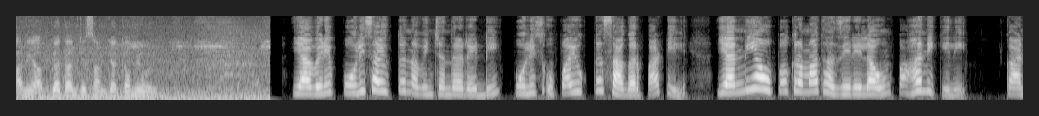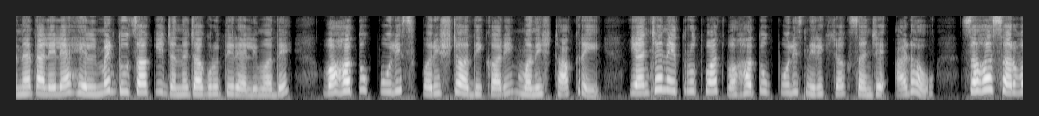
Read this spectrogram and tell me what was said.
आणि अपघातांची संख्या कमी होईल. यावेळी पोलीस आयुक्त नवीनचंद्र रेड्डी पोलीस उपायुक्त सागर पाटील यांनी या उपक्रमात हजेरी लावून पाहणी केली. काढण्यात आलेल्या हेल्मेट दुचाकी जनजागृती रॅलीमध्ये वाहतूक पोलीस वरिष्ठ अधिकारी मनीष ठाकरे यांच्या नेतृत्वात वाहतूक पोलीस निरीक्षक संजय आढाव सह सर्व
